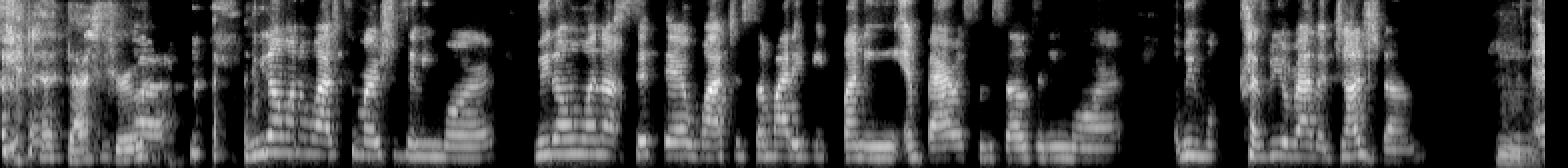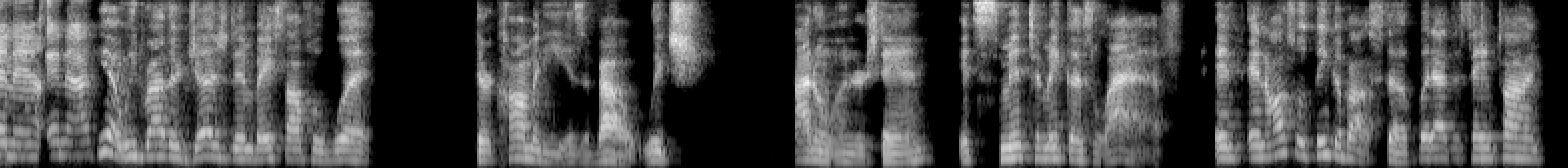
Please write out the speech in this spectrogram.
That's true. Uh, we don't want to watch commercials anymore. We don't want to sit there watching somebody be funny embarrass themselves anymore we because we would rather judge them Mm. and and i yeah, we'd rather judge them based off of what their comedy is about, which I don't understand. It's meant to make us laugh and and also think about stuff, but at the same time,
